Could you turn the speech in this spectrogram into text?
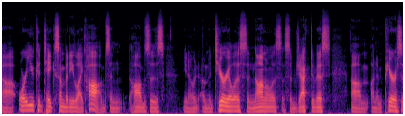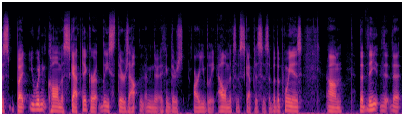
Uh, or you could take somebody like Hobbes, and Hobbes is, you know, a materialist, a nominalist, a subjectivist, um, an empiricist, but you wouldn't call him a skeptic, or at least there's, I mean, I think there's arguably elements of skepticism. But the point is um, that the that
